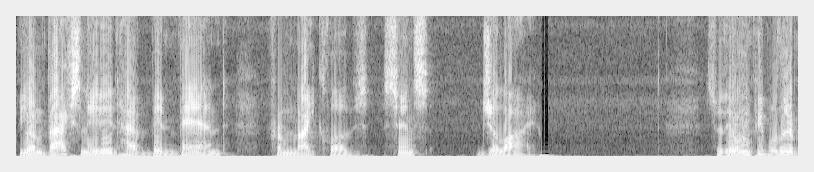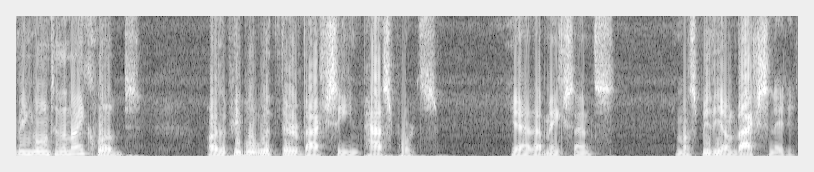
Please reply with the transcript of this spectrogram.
The unvaccinated have been banned from nightclubs since July. So the only people that have been going to the nightclubs are the people with their vaccine passports. Yeah, that makes sense. It must be the unvaccinated.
